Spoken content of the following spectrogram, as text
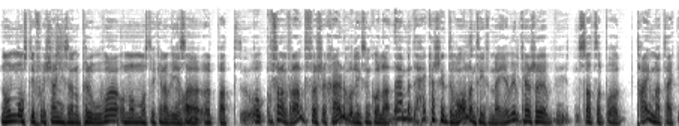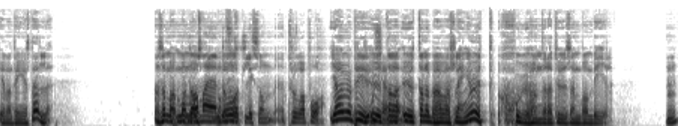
Någon måste ju få chansen att prova och någon måste kunna visa Ja. upp att, och framförallt för sig själv och liksom kolla, nej men det här kanske inte var någonting för mig. Jag vill kanske satsa på time attack eller någonting istället. Alltså man, man och då måste, har man ändå man fått liksom prova på. Ja men precis, och utan, utan att behöva slänga ut 700 000 på en bil. Mm.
